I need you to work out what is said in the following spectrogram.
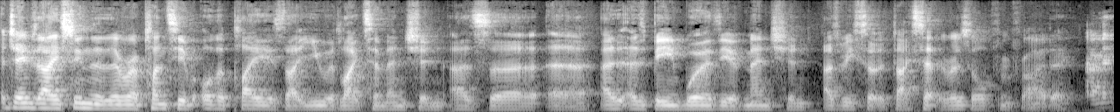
James, I assume that there are plenty of other players that you would like to mention as uh, uh, as being worthy of mention as we sort of dissect the result from Friday. I mean,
